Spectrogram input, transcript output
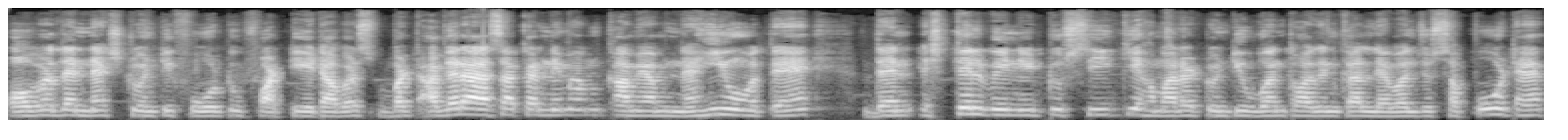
over the next twenty four to forty eight hours but अगर ऐसा करने में हम कामयाब नहीं होते हैं then still we need to see कि हमारा ट्वेंटी वन थाउज़ेंड का लेवल जो सपोर्ट है,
